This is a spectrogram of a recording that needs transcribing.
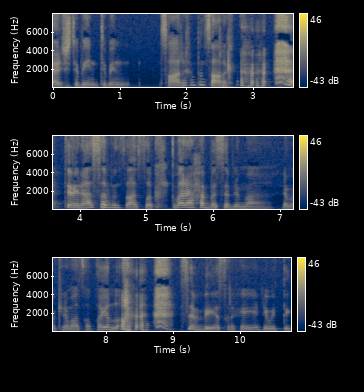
إيش تبين تبين صارخ بنصارخ. تبين أعصب بنعصب. طب أنا أحب أسب لما لما كنا ما صافى يلا. سبي اصرخي اللي ودك؟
